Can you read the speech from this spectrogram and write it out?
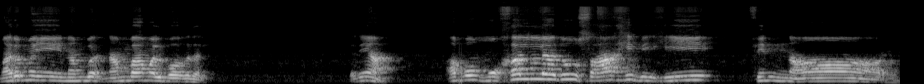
மறுமையை நம்ப நம்பாமல் போகுதல். சரியா? அப்போ முஹல்லது சாஹிபிஹி ஃபின்னார்.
